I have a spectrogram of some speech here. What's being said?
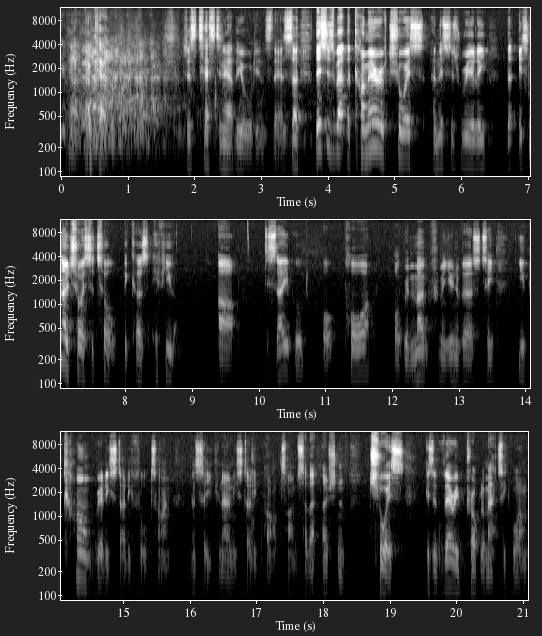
No, okay. Just testing out the audience there. So this is about the chimera of choice, and this is really that it's no choice at all because if you are disabled or poor or remote from a university, you can't really study full time, and so you can only study part time. So that notion of choice is a very problematic one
